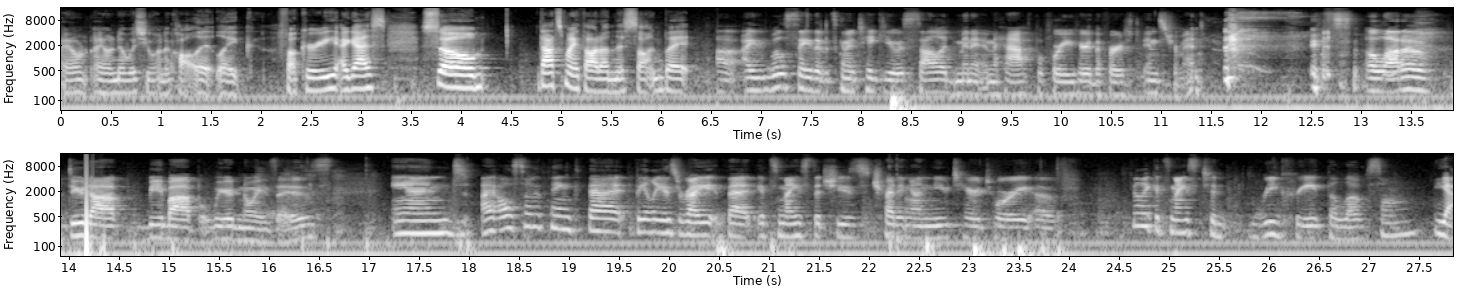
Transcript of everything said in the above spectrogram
I don't, I don't know what you want to call it, like fuckery, I guess. So that's my thought on this song. But uh, I will say that it's going to take you a solid minute and a half before you hear the first instrument. it's a lot of doo-dop, bebop, weird noises. And I also think that Bailey is right that it's nice that she's treading on new territory of I feel like it's nice to recreate the love song. Yeah.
